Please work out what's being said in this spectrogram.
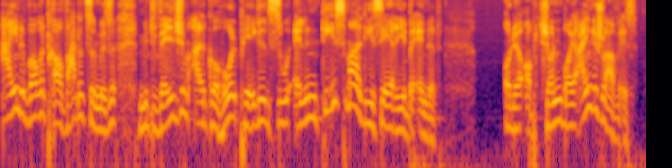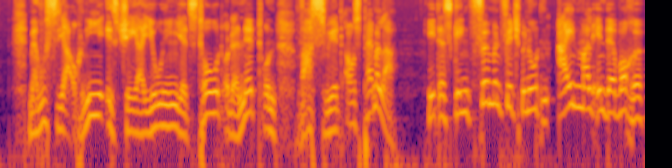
Eine Woche drauf warten zu müssen, mit welchem Alkoholpegel Sue Ellen diesmal die Serie beendet. Oder ob John Boy eingeschlafen ist. Man wusste ja auch nie, ist J.R. Ewing jetzt tot oder nicht und was wird aus Pamela. Das ging 45 Minuten einmal in der Woche.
